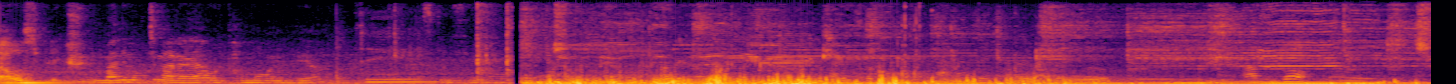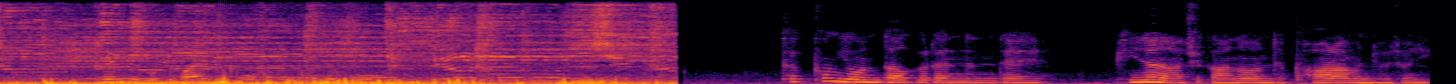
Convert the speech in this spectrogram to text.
Der Ausblick. 많이 먹지 말아요. 우리 밥 먹어야 돼요. 네. 아 그거? 비행기 여기 와야 되고 태풍이 온다 그랬는데 비는 아직 안 오는데 바람은 여전히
